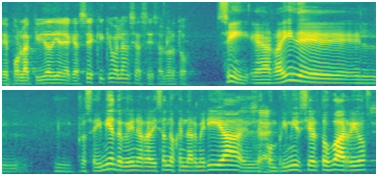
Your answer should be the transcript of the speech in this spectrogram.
eh, por la actividad diaria que haces? ¿Qué, balance haces, Alberto? Sí, a raíz del procedimiento que viene realizando Gendarmería, el de comprimir ciertos barrios,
